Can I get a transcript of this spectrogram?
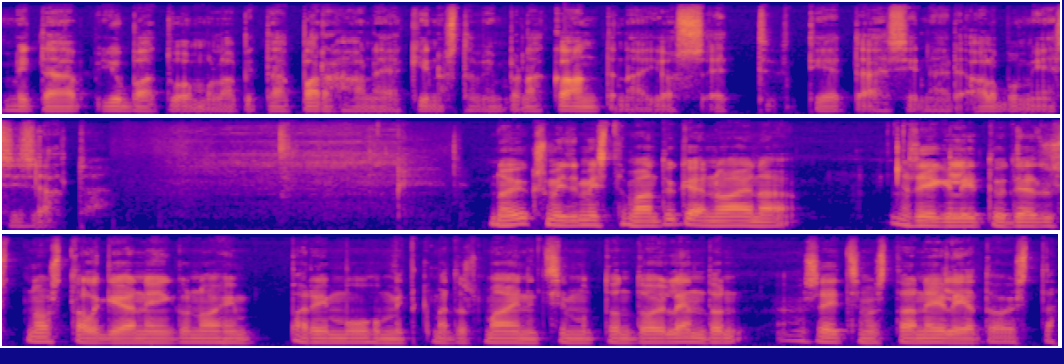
mitä Juba Tuomola pitää parhaana ja kiinnostavimpana kantena, jos et tietäisi näiden albumien sisältöä? No yksi, mistä mä oon tykännyt aina, siihenkin liittyy tietysti nostalgia niin kuin noihin pariin muuhun, mitkä mä tuossa mainitsin, mutta on toi Lenton 714.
